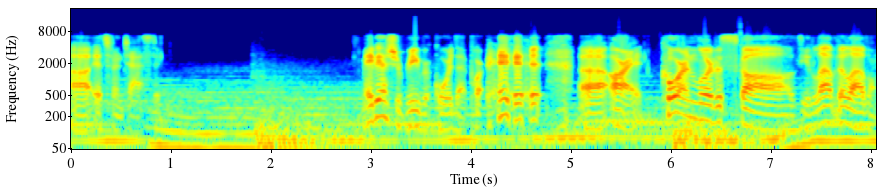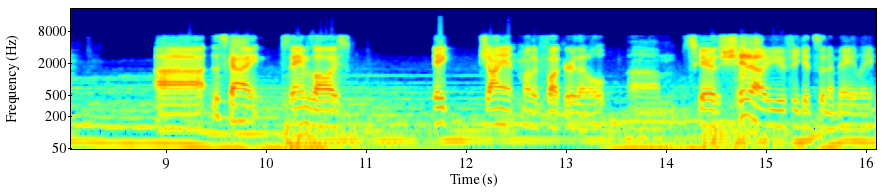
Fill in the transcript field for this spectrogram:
uh, it's fantastic. Maybe I should re-record that part. uh, all right, Khorne Lord of Skulls. You love to love him. Uh, this guy, same as always, giant motherfucker that'll um, scare the shit out of you if he gets in a melee.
